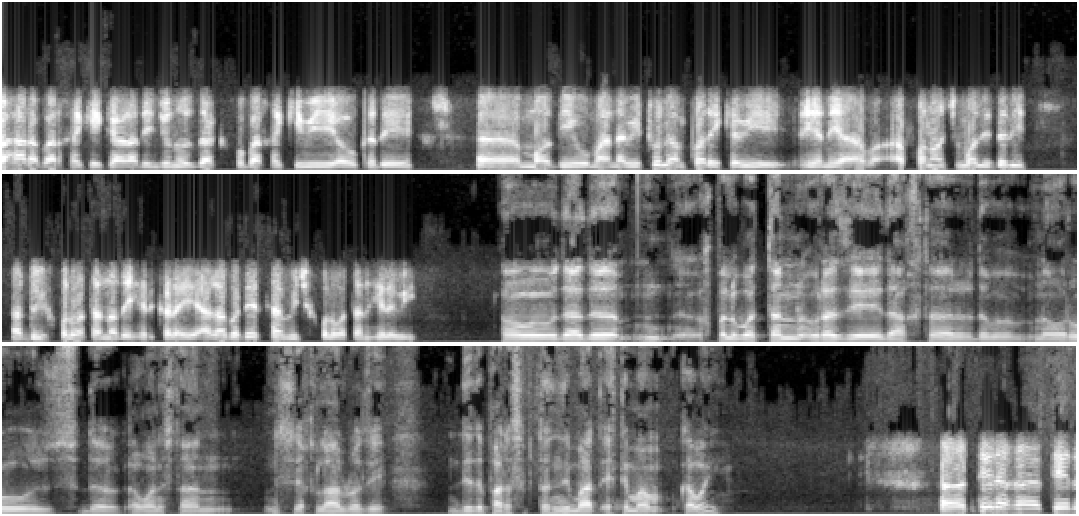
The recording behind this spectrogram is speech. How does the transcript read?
په هر برخه کې کاغه د جنو زده په برخه کې وي او کده مادي او معنوي ټول همکاري کوي یعنی افغانان چې مالي دلی دوی خپل وطن نه دی هیر کړی هغه به ډیر کم چې خپل وطن هیروي او دا د خپل وطن ورځ د اختر د نوروز د افغانستان استقلال ورځ د لپاره تنظیمات اهتمام کوي تیر تیر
